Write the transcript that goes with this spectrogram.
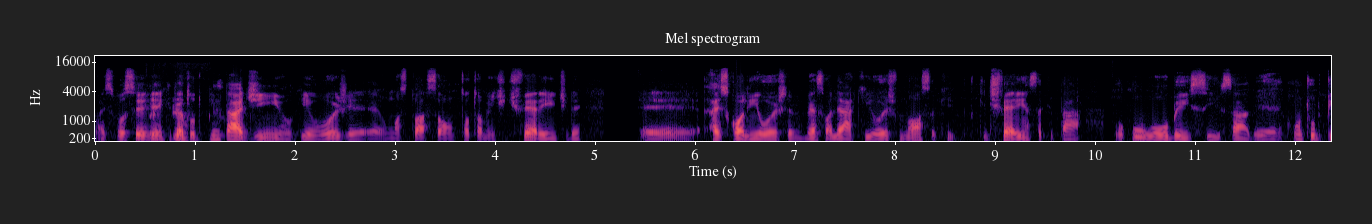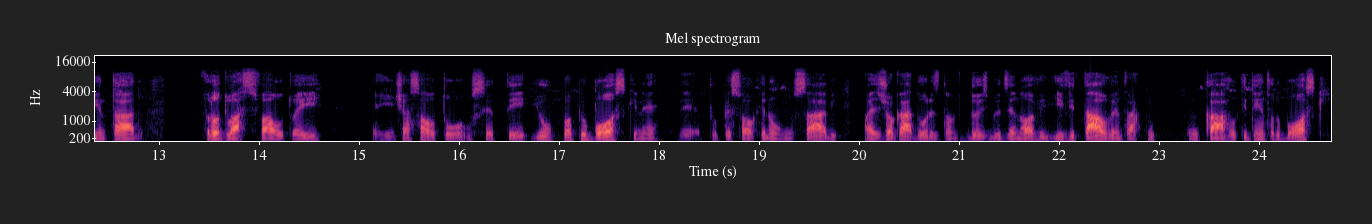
Mas se você vê que tá tudo pintadinho aqui hoje, é uma situação totalmente diferente, né? É, a escolinha hoje, você começa a olhar aqui hoje, nossa, que, que diferença que tá o, o Oba em si, sabe? É, com tudo pintado. Falou do asfalto aí, a gente assaltou o CT e o próprio Bosque, né? É, Para o pessoal que não sabe, mas jogadores de 2019 evitavam entrar com, com carro aqui dentro do Bosque,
